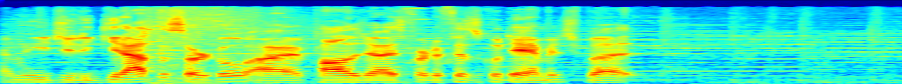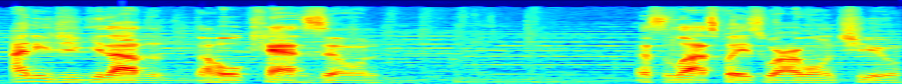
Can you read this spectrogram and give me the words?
I need you to get out the circle. I apologize for the physical damage, but I need you to get out of the whole cast zone. That's the last place where I want you.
